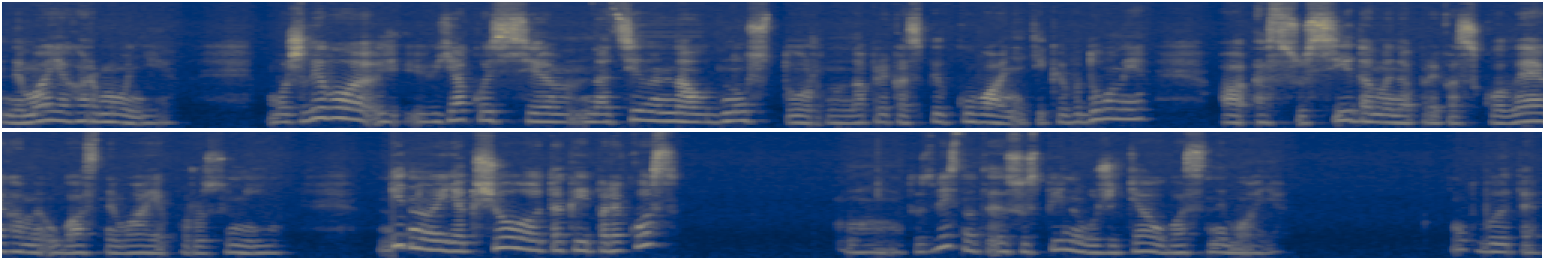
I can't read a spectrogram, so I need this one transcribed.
Немає гармонії. Можливо, якось е, націлено на одну сторону, наприклад, спілкування тільки в домі, а з сусідами, наприклад, з колегами у вас немає порозумінь. Відно, якщо такий перекос, то, звісно, суспільного життя у вас немає. От будете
